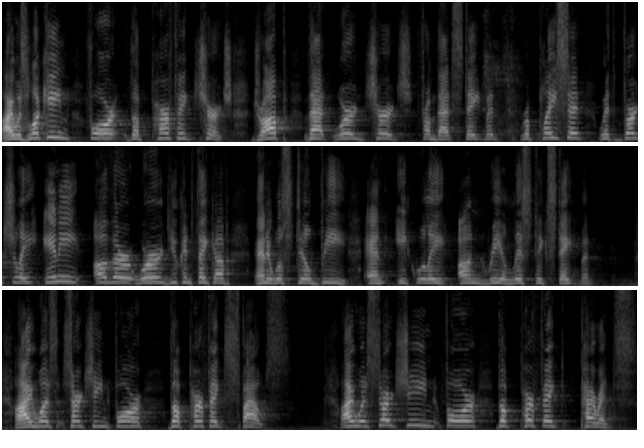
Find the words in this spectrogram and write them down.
I was looking for the perfect church. Drop that word church from that statement, replace it with virtually any other word you can think of, and it will still be an equally unrealistic statement. I was searching for the perfect spouse. I was searching for the perfect parents.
